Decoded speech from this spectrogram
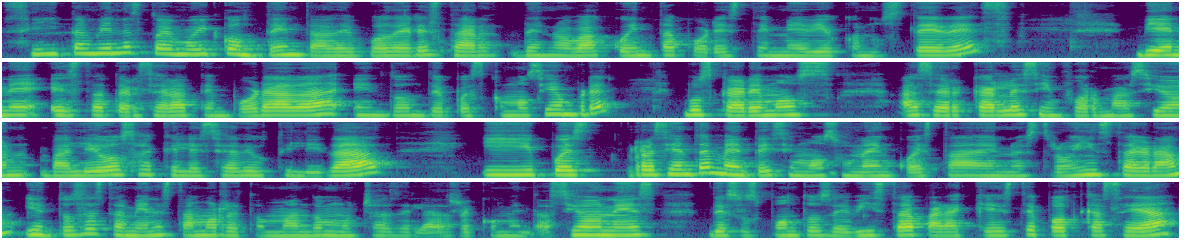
Sí, también estoy muy contenta de poder estar de nueva cuenta por este medio con ustedes. Viene esta tercera temporada en donde, pues como siempre, buscaremos acercarles información valiosa que les sea de utilidad y pues recientemente hicimos una encuesta en nuestro Instagram y entonces también estamos retomando muchas de las recomendaciones, de sus puntos de vista para que este podcast sea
